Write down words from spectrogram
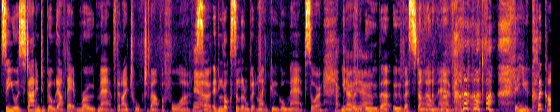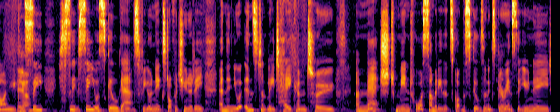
So you're starting to build out that roadmap that I talked about before. Yeah. So it looks a little bit like Google Maps or okay, you know an yeah. Uber Uber style map that you click on. You can see, see see your skill gaps for your next opportunity and then you're instantly taken to a matched mentor, somebody that's got the skills and experience that you need.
